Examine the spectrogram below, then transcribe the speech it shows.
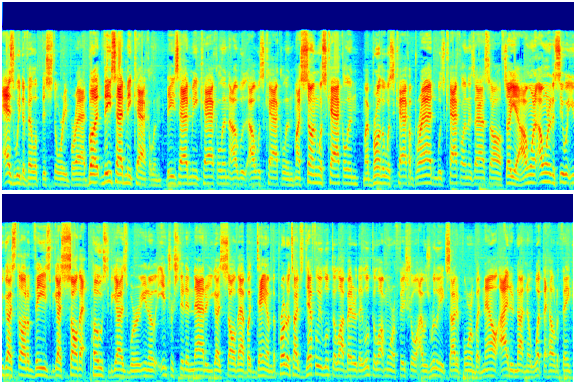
as we develop this story, Brad. But these had me cackling. These had me cackling. I was I was cackling. My son was cackling. My brother was cackling. Brad was cackling his ass off. So yeah, I want I wanted to see what you guys thought of these. If you guys saw that post, if you guys were, you know, interested in that or you guys saw that, but damn, the prototypes definitely looked a lot better. They looked a lot more official. I was really excited for them, but now I do not not know what the hell to think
